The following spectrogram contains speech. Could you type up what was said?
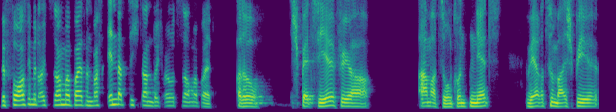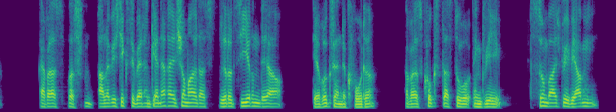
bevor sie mit euch zusammenarbeiten? Und was ändert sich dann durch eure Zusammenarbeit? Also speziell für Amazon-Kunden jetzt wäre zum Beispiel, aber das, das Allerwichtigste wäre dann generell schon mal das Reduzieren der, der Rücksendequote. Aber das guckst, dass du irgendwie, zum Beispiel, wir haben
